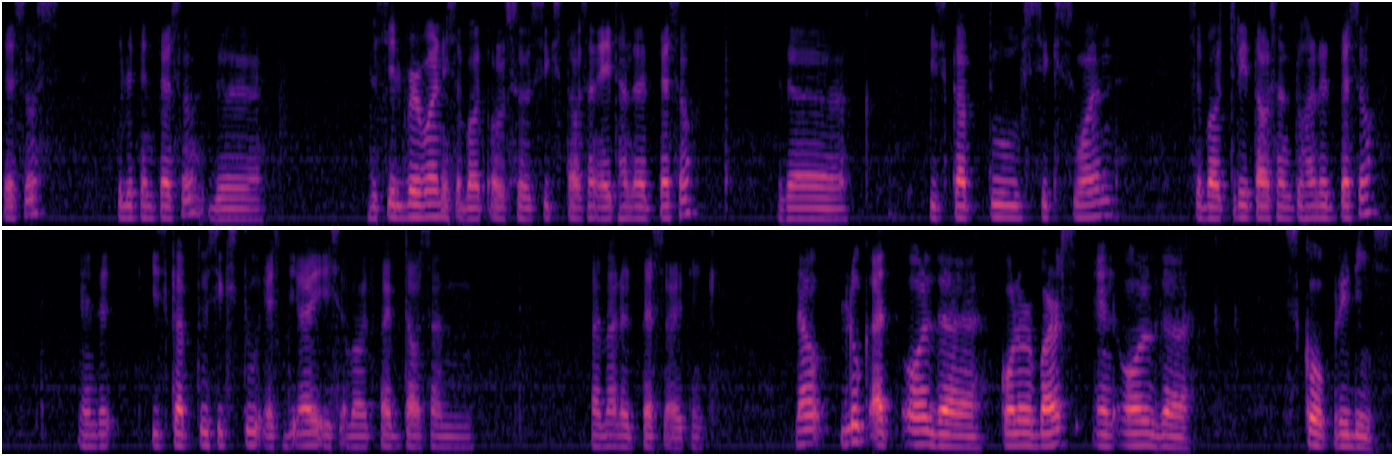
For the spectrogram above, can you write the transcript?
pesos Philippine peso. The the silver one is about also 6,800 peso. The ezcap 261 is about 3,200 peso. And the ezcap 262 SDI is about 5,500 peso I think. Now look at all the color bars and all the scope readings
